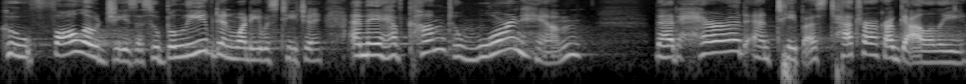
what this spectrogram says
who followed Jesus, who believed in what he was teaching, and they have come to warn him that Herod Antipas, tetrarch of Galilee,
